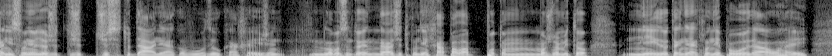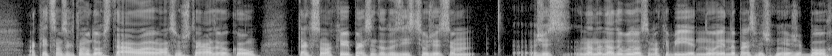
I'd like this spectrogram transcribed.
ani som nevedel, že, že, že sa to dá nejako v úvodzovkách, hej, že, lebo som to na začiatku nechápal a potom možno mi to niekto tak nejako nepovedal, hej. A keď som sa k tomu dostal, mal som 14 rokov, tak som akoby presne toto zistil, že som že nadobudol som akoby jedno, jedno presvedčenie, že Boh,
